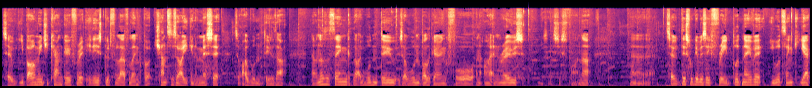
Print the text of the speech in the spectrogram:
so you by all means you can go for it it is good for leveling but chances are you're going to miss it so I wouldn't do that. Now another thing that I wouldn't do is I wouldn't bother going for an iron rose so let's just find that. Uh, so this will give us a free Blood Nova. You would think, yeah,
